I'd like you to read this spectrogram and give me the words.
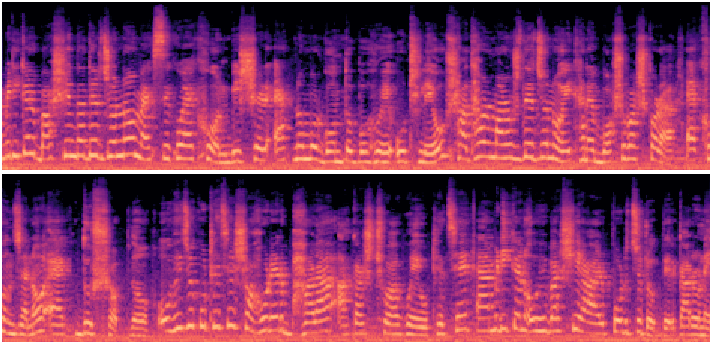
আমেরিকার বাসিন্দাদের জন্য মেক্সিকো এখন বিশ্বের এক নম্বর গন্তব্য হয়ে উঠলেও সাধারণ মানুষদের জন্য এখানে বসবাস করা এখন যেন এক দুঃস্বপ্ন। অভিযোগ উঠেছে শহরের ভাড়া আকাশ ছোঁয়া হয়ে উঠেছে আমেরিকান অভিবাসী আর পর্যটকদের কারণে।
